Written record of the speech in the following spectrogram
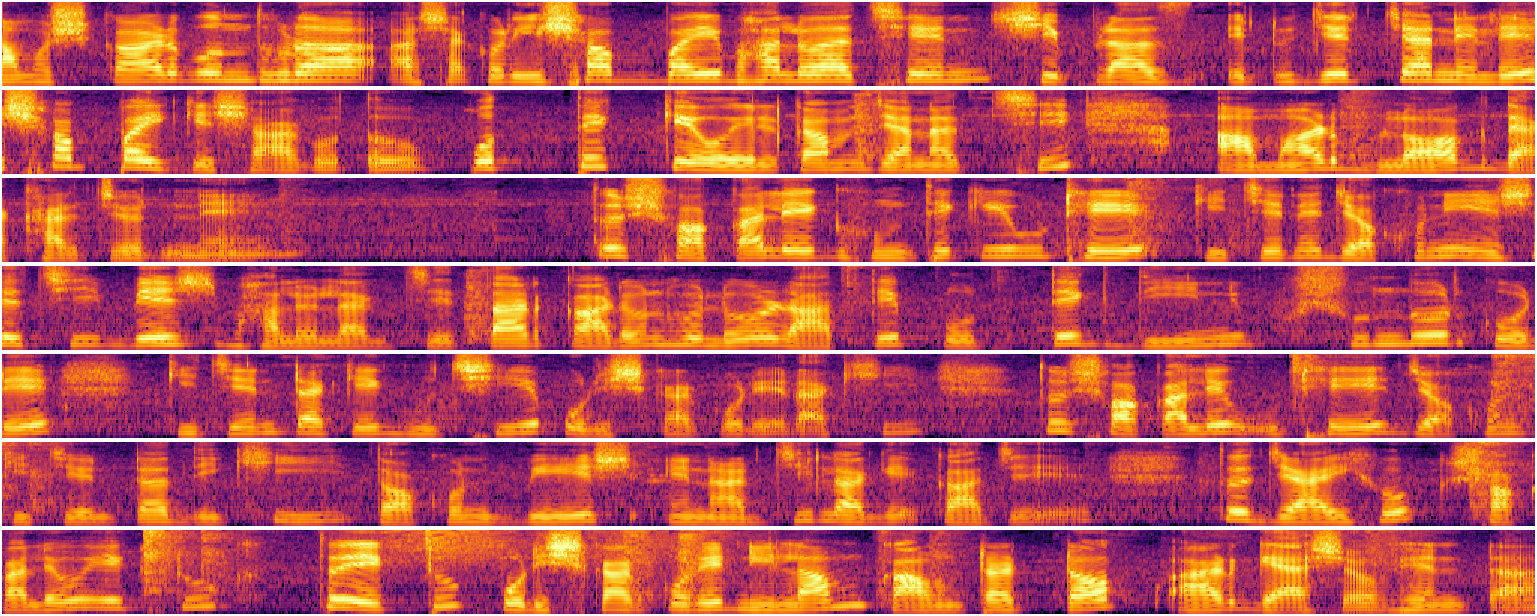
নমস্কার বন্ধুরা, আশা করি সবাই ভালো আছেন। শিবরাজ এটুজের চ্যানেলে সবাইকে স্বাগত। প্রত্যেককে ওয়েলকাম জানাচ্ছি আমার ব্লগ দেখার জন্যে। তো সকালে ঘুম থেকে উঠে কিচেনে যখনই এসেছি, বেশ ভালো লাগছে। তার কারণ হলো রাতে প্রত্যেক দিন সুন্দর করে কিচেনটাকে গুছিয়ে পরিষ্কার করে রাখি। তো সকালে উঠে যখন কিচেনটা দেখি, তখন বেশ এনার্জি লাগে কাজে। তো যাই হোক, সকালেও একটু, তো একটু পরিষ্কার করে নিলাম কাউন্টার টপ আর গ্যাস ওভেনটা।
